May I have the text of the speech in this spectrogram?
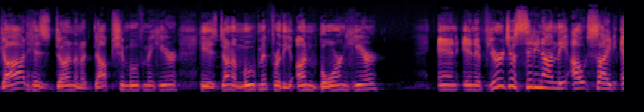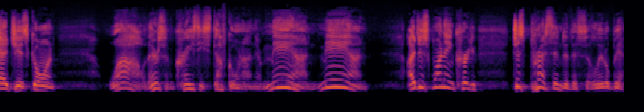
God has done an adoption movement here. He has done a movement for the unborn here. And, and if you're just sitting on the outside edges going, wow, there's some crazy stuff going on there. Man, man. I just want to encourage you, just press into this a little bit.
